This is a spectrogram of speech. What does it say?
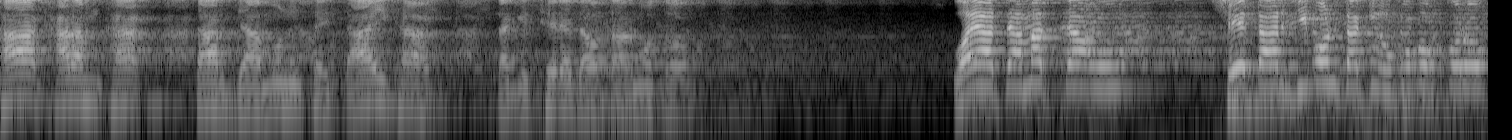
খাক, হারাম খাক, তার যা মনে চাই তাই খাক, তাকে ছেড়ে দাও তার মতো। সে তার জীবনটাকে উপভোগ করুক।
